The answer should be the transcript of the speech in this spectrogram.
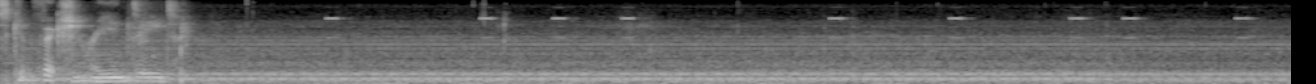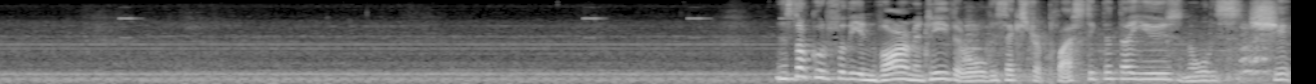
It's confectionery indeed. And it's not good for the environment either, all this extra plastic that they use and all this shit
